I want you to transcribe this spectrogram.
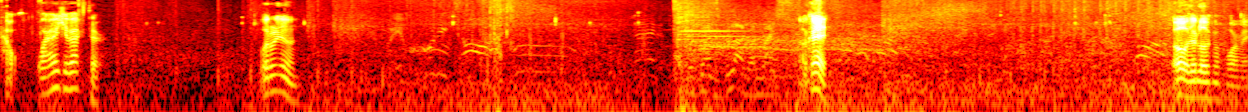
How? Why are you back there? What are we doing? Okay. Oh, they're looking for me.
